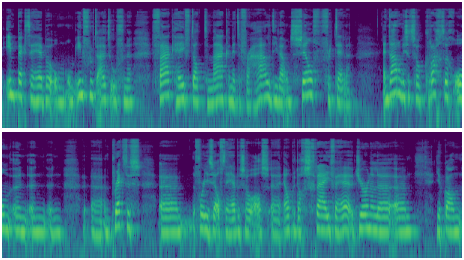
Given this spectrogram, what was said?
impact te hebben, om, om invloed uit te oefenen. Vaak heeft dat te maken met de verhalen die wij onszelf vertellen. En daarom is het zo krachtig om een, een, een, uh, een practice ehm, voor jezelf te hebben, zoals uh, elke dag schrijven, hè, journalen. Ehm, je kan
